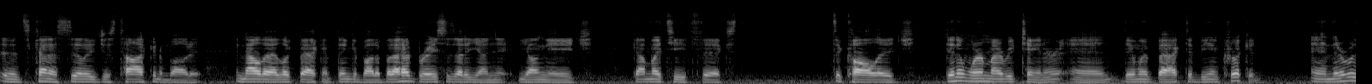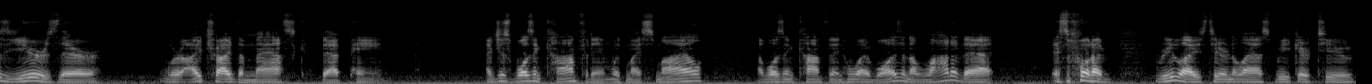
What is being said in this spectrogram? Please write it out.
and it's kind of silly just talking about it and now that I look back and think about it, but I had braces at a young young age, got my teeth fixed, to college, didn't wear my retainer, and they went back to being crooked. And there was years there where I tried to mask that pain. I just wasn't confident with my smile. I wasn't confident who I was, and a lot of that is what I've realized here in the last week or two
